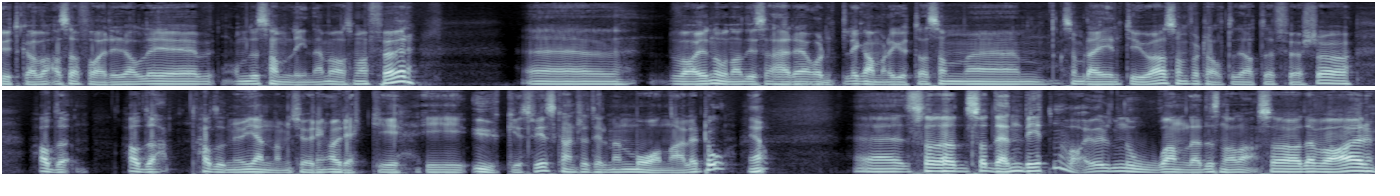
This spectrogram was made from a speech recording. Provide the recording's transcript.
utgave av Safari Rally, om du sammenligner med hva som var før eh, Det var jo noen av disse her ordentlig gamle gutta som, eh, som ble intervjua, som fortalte det at før så hadde, hadde, hadde de jo gjennomkjøring av rekk i, i ukevis, kanskje til og med en måned eller to. Ja. Eh, Så, så den biten var jo noe annerledes nå, da. Så det var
